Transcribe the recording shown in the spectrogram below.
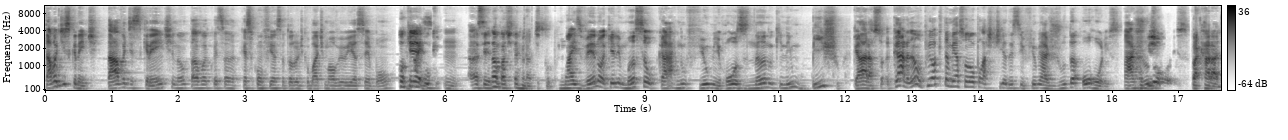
Tava descrente, tava descrente, não tava com essa, com essa confiança toda de que o Batmóvel ia ser bom. Porque mas, o que- hum, Assim, não, pode terminar, desculpa. mas vendo aquele Muscle Car no filme, rosnando que nem um bicho, cara, so- cara, não, pior que também a sonoplastia desse filme ajuda horrores. Ajuda bicho. horrores. Pra caralho.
